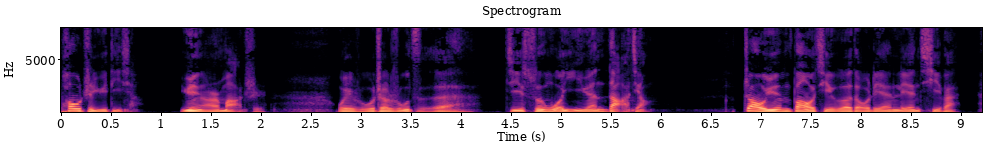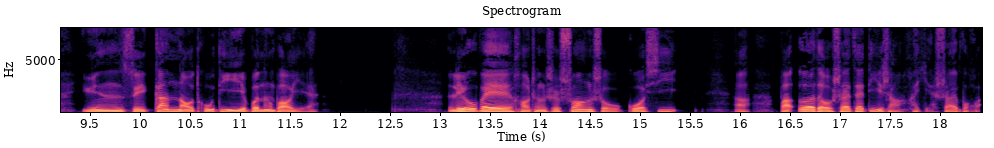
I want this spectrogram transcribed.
抛之于地下，愠而骂之：“未如这孺子，即损我一员大将。”赵云抱起阿斗，连连泣拜：“云虽肝脑涂地，不能报也。”刘备号称是双手过膝，啊，把阿斗摔在地上，也摔不坏。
